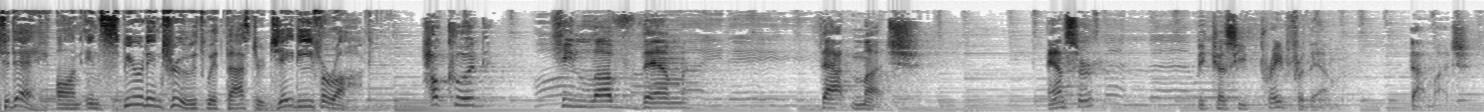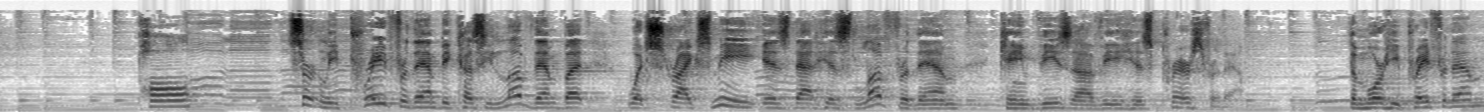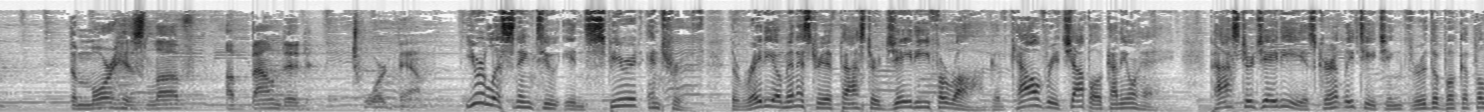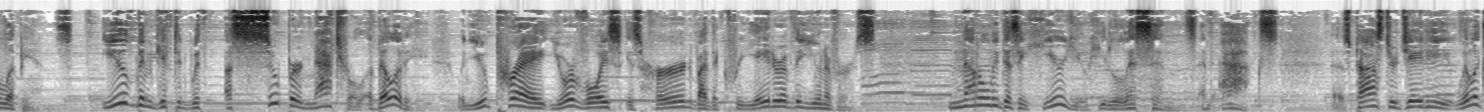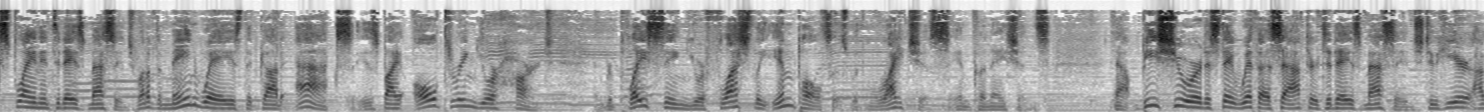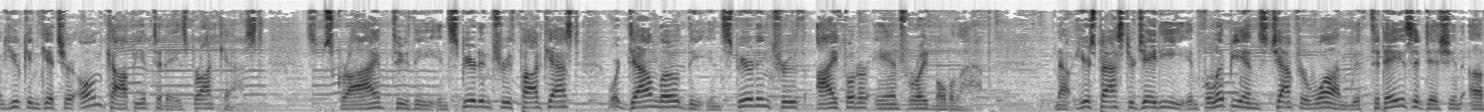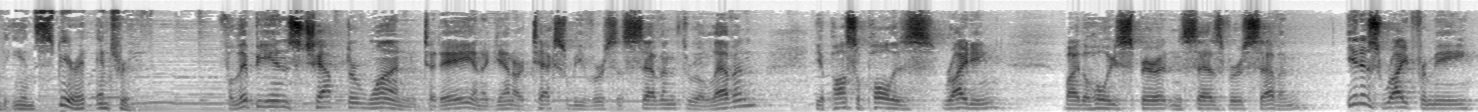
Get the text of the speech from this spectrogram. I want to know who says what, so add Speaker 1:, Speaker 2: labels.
Speaker 1: Today on In Spirit and Truth with Pastor J.D. Farag.
Speaker 2: How could he love them that much? Answer, because he prayed for them that much. Paul certainly prayed for them because he loved them, but what strikes me is that his love for them came vis-a-vis his prayers for them. The more he prayed for them, the more his love abounded toward them.
Speaker 1: You're listening to In Spirit and Truth, the radio ministry of Pastor J.D. Farag of Calvary Chapel, Kaneohe. Pastor J.D. is currently teaching through the book of Philippians. You've been gifted with a supernatural ability. When you pray, your voice is heard by the creator of the universe. Not only does he hear you, he listens and acts. As Pastor JD will explain in today's message, one of the main ways that God acts is by altering your heart and replacing your fleshly impulses with righteous inclinations. Now, be sure to stay with us after today's message to hear how you can get your own copy of today's broadcast. Subscribe to the In Spirit and Truth podcast or download the In Spirit and Truth iPhone or Android mobile app. Now, here's Pastor JD in Philippians chapter 1 with today's edition of In Spirit and Truth.
Speaker 2: Philippians chapter 1 today, and again, our text will be verses 7 through 11. The Apostle Paul is writing by the Holy Spirit and says, verse 7 It is right for me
